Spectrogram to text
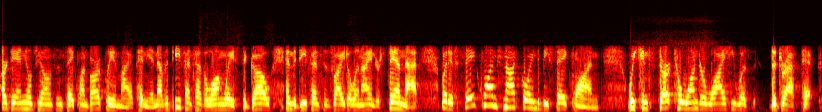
are Daniel Jones and Saquon Barkley, in my opinion. Now, the defense has a long ways to go, and the defense is vital, and I understand that. But if Saquon's not going to be Saquon, we can start to wonder why he was the draft pick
